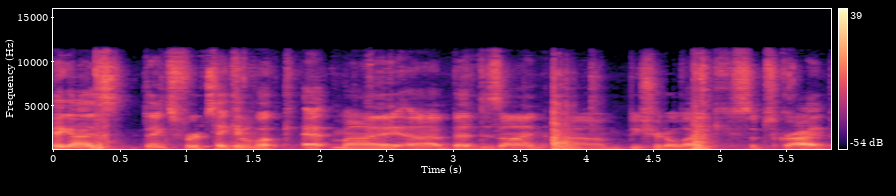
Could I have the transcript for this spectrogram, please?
Hey guys, thanks for taking a look at my uh, bed design. Um, be sure to like, subscribe,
